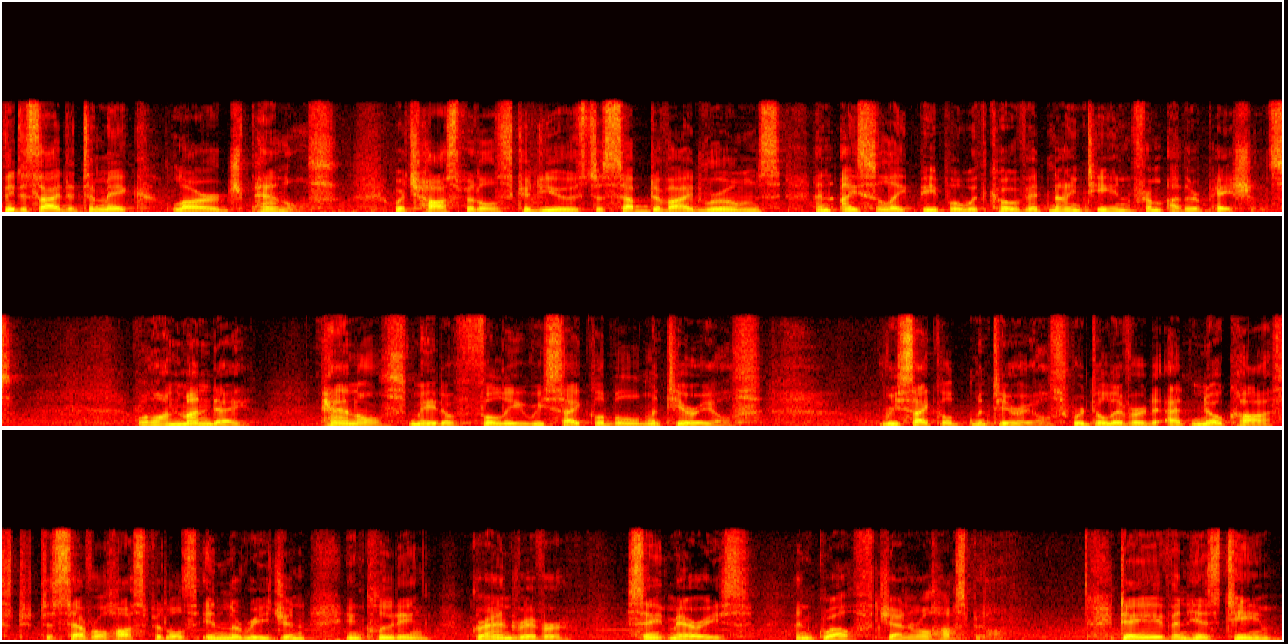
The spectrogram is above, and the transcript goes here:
They decided to make large panels, which hospitals could use to subdivide rooms and isolate people with COVID-19 from other patients. Well, on Monday, panels made of fully recyclable materials recycled materials were delivered at no cost to several hospitals in the region, including Grand River, St. Mary's, and Guelph General Hospital. Dave and his team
